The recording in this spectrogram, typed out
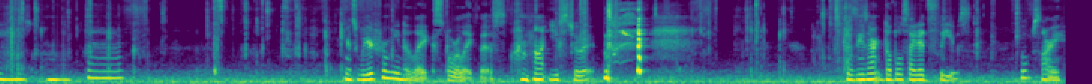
on the back. It's weird for me to like store like this. I'm not used to it. Because these aren't double-sided sleeves. Oops, sorry.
